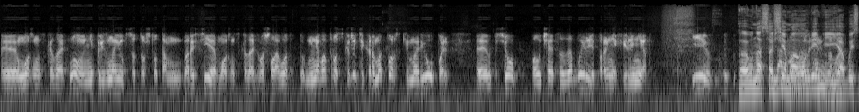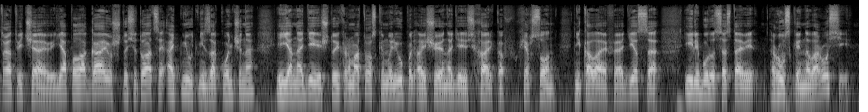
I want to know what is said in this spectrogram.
Э, можно сказать, ну, не признаются то, что там Россия, можно сказать, вошла. Вот, у меня вопрос, скажите, Краматорский, Мариуполь, э, все, получается, забыли про них или нет? И... Э, у нас совсем да, мало времени, я быстро отвечаю. Я полагаю, что ситуация отнюдь не закончена, и я надеюсь, что и Краматорск, и Мариуполь, а еще я надеюсь, Харьков, Херсон, Николаев и Одесса или будут в составе русской Новороссии –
